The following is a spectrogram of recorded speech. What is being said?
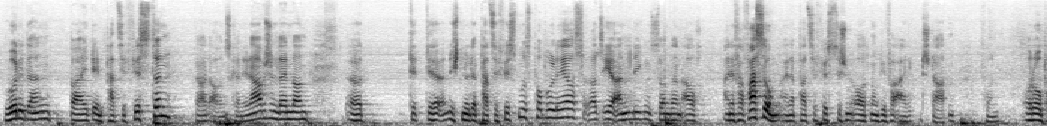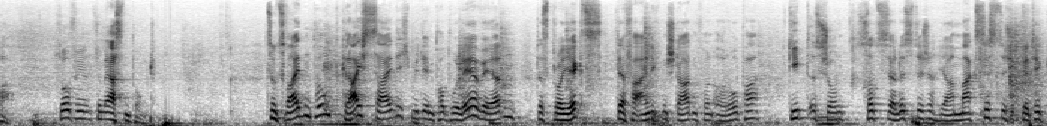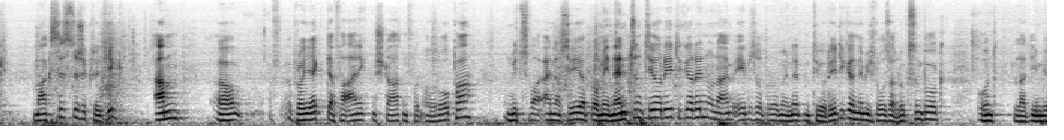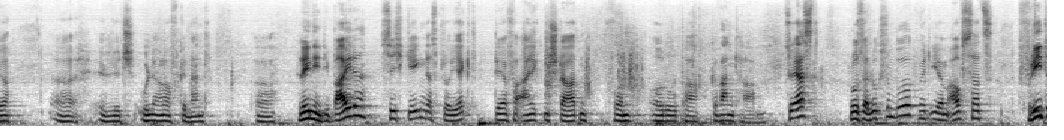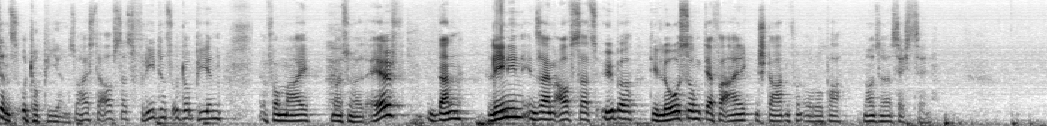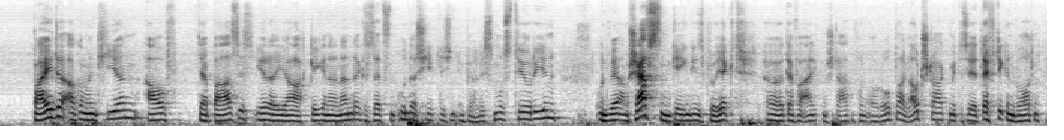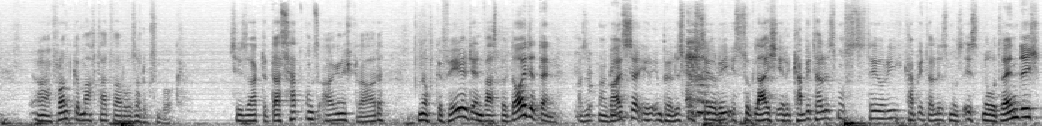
wurde dann bei den Pazifisten, gerade auch in skandinavischen Ländern, äh, nicht nur der Pazifismus populär als ihr Anliegen, sondern auch eine Verfassung einer pazifistischen Ordnung, die Vereinigten Staaten von Europa. So viel zum ersten Punkt. Zum zweiten Punkt, gleichzeitig mit dem Populärwerden des Projekts der Vereinigten Staaten von Europa gibt es schon sozialistische, ja marxistische Kritik. Marxistische Kritik am äh, Projekt der Vereinigten Staaten von Europa mit zwei, einer sehr prominenten Theoretikerin und einem ebenso prominenten Theoretiker, nämlich Rosa Luxemburg und Wladimir äh, Ilyich Ulyanov genannt äh, Lenin, die beide sich gegen das Projekt der Vereinigten Staaten von Europa gewandt haben. Zuerst Rosa Luxemburg mit ihrem Aufsatz Friedensutopien, so heißt der Aufsatz, Friedensutopien vom Mai 1911. Und dann Lenin in seinem Aufsatz über die Losung der Vereinigten Staaten von Europa 1916. Beide argumentieren auf der Basis ihrer ja gegeneinander gesetzten unterschiedlichen Imperialismustheorien. Und wer am schärfsten gegen dieses Projekt äh, der Vereinigten Staaten von Europa lautstark mit sehr deftigen Worten äh, Front gemacht hat, war Rosa Luxemburg. Sie sagte, das hat uns eigentlich gerade noch gefehlt, denn was bedeutet denn? Also man weiß ja, ihre Imperialismustheorie ist zugleich ihre Kapitalismustheorie. Kapitalismus ist notwendig.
